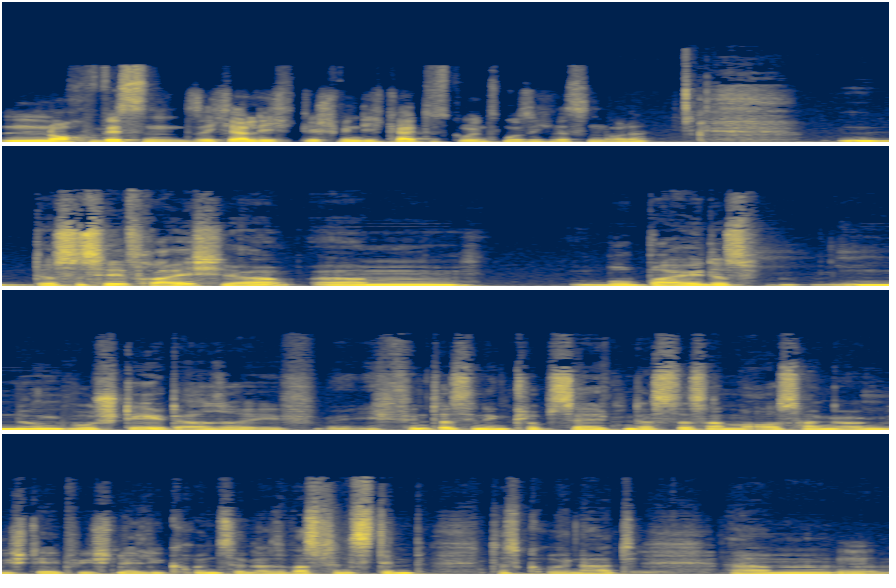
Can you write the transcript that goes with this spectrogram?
noch wissen? Sicherlich Geschwindigkeit des Grüns muss ich wissen, oder? Das ist hilfreich, ja. Ähm, Wobei das nirgendwo steht. Also ich, ich finde das in den Clubs selten, dass das am Aushang irgendwie steht, wie schnell die grün sind, also was für ein Stimp das Grün hat. Ähm, mhm.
